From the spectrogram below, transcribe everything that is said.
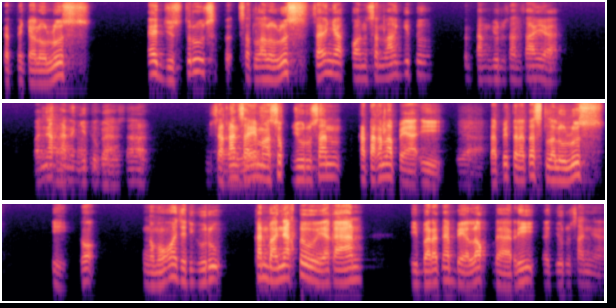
Ketika lulus eh justru set- setelah lulus saya nggak concern lagi tuh tentang jurusan saya. Banyak kan gitu kan. jurusan. misalkan saya masuk jurusan katakanlah PAI Ya. tapi ternyata setelah lulus ih kok nggak mau jadi guru? Kan banyak tuh ya kan? Ibaratnya belok dari eh, jurusannya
